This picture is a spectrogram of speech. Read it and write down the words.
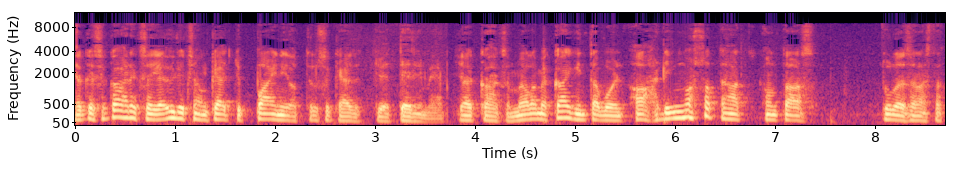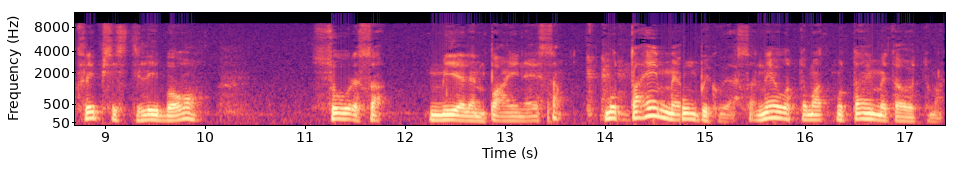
Jakeessa 8 ja 9 on käytetty painiottelussa käytettyjä termejä. Ja 8. Me olemme kaikin tavoin ahdingossa. Tämä on taas, tulee sanasta tripsist libo, suuressa mielenpaineessa. Mutta emme umpikujassa. Neuvottomat, mutta emme toivottomat.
